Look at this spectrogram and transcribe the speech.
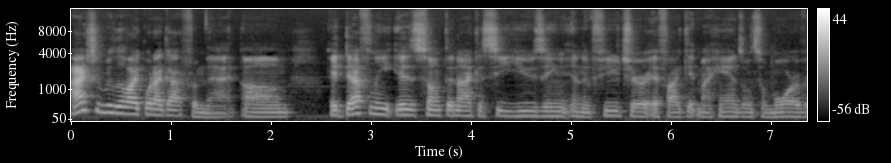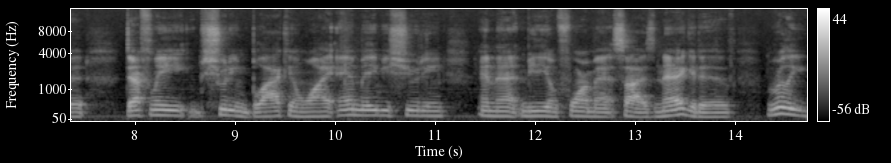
I actually really like what I got from that. Um, it definitely is something I could see using in the future if I get my hands on some more of it. Definitely shooting black and white and maybe shooting in that medium format size negative really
